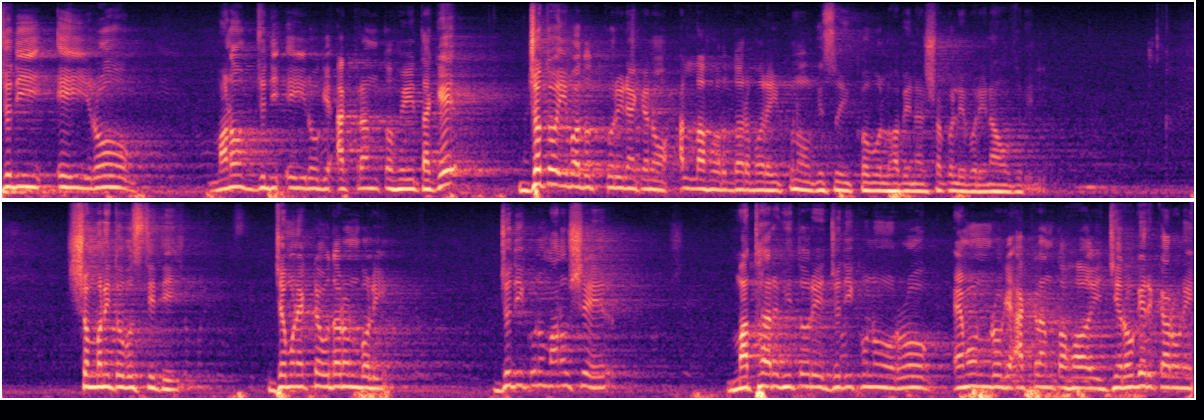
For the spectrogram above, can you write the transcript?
যদি এই রোগ, মানব যদি এই রোগে আক্রান্ত হয়ে থাকে, যত ইবাদত করি না কেন, আল্লাহর দরবারে কোনো কিছুই কবুল হবে না। সকলে বলি, নাউজুবিল্লাহ। সম্মানিত উপস্থিতি, যেমন একটা উদাহরণ বলি, যদি কোনো মানুষের মাথার ভিতরে যদি কোনো রোগ, এমন রোগে আক্রান্ত হয়, যে রোগের কারণে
